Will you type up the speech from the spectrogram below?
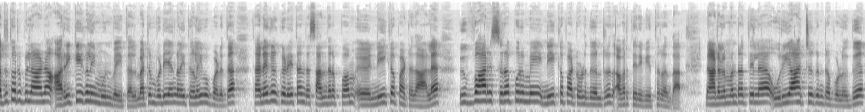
அது தொடர்பிலான அறிக்கைகளை முன்வைத்தல் மற்றும் விடயங்களை தெளிவுபடுத்த தனக்கு கிடைத்த அந்த சந்தர்ப்பம் நீக்கப்பட்டதால இவ்வாறு சிறப்புரிமை நீக்கப்பட்டுள்ளது என்று அவர் தெரிவித்திருந்தார். நாடாளுமன்றத்தில் உரையாற்றுகின்ற பொழுது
